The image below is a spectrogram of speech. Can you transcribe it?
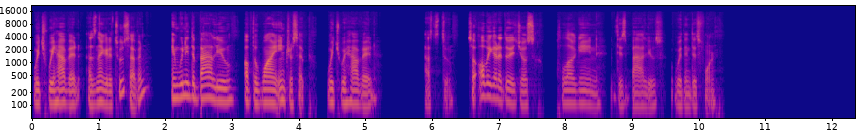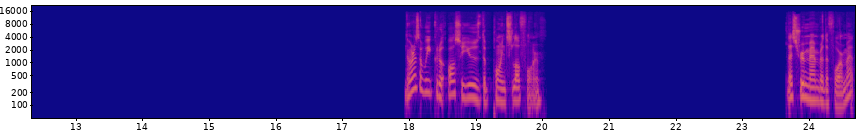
which we have it as negative 2, 7, and we need the value of the y-intercept, which we have it as 2. So all we got to do is just plug in these values within this form. Notice that we could also use the point slope form Let's remember the format.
